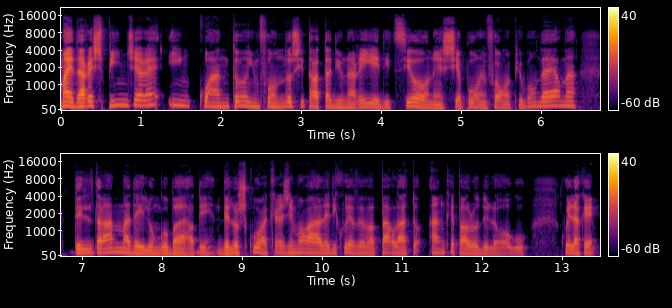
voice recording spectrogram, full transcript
ma è da respingere in quanto in fondo si tratta di una riedizione, sia pure in forma più moderna, del dramma dei Longobardi, dell'oscura crisi morale di cui aveva parlato anche Paolo De Logu, quella che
